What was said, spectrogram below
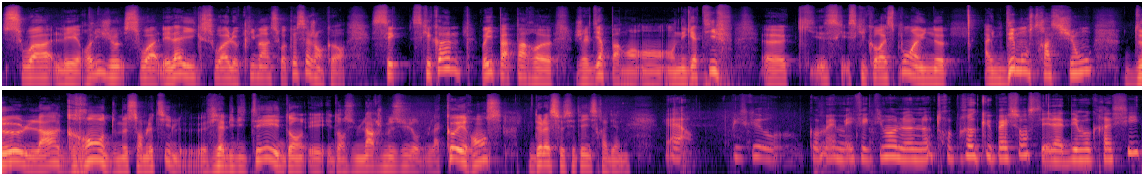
soit les religieux, soit les laïcs, soit le climat, soit que sais-je encore. C'est ce qui est quand même, vous voyez, par, par euh, j'allais dire, par en, négatif, euh, ce qui correspond à une, à une démonstration de la grande, me semble-t-il, viabilité et dans, une large mesure la cohérence de la société israélienne. Alors, puisque quand même, effectivement, notre préoccupation, c'est la démocratie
